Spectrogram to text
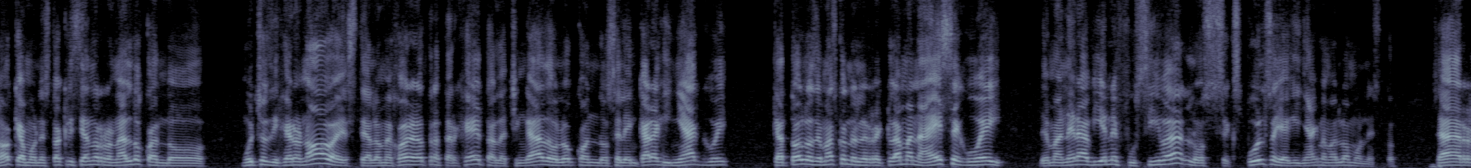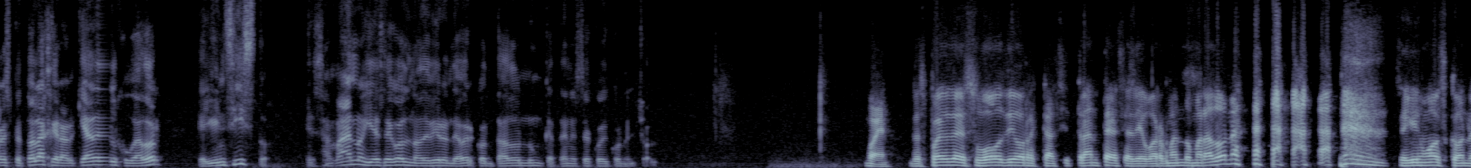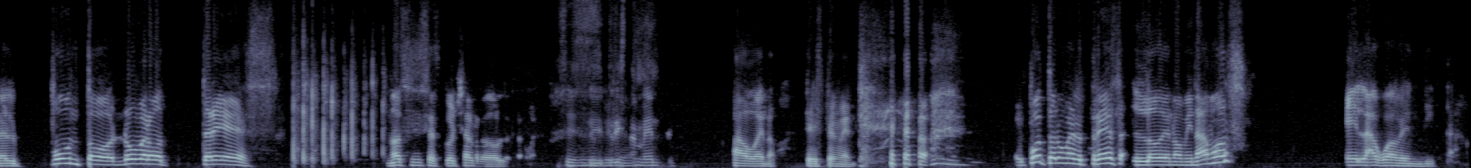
¿no? Que amonestó a Cristiano Ronaldo cuando muchos dijeron, no, este, a lo mejor era otra tarjeta, la chingada, o lo, cuando se le encara a Guiñac, güey, que a todos los demás cuando le reclaman a ese güey de manera bien efusiva, los expulsa y a Guiñac nada más lo amonestó. O sea, respetó la jerarquía del jugador, que yo insisto, esa mano y ese gol no debieron de haber contado nunca tan ese güey con el Cholo. Bueno, después de su odio recalcitrante hacia Diego Armando Maradona, seguimos con el punto número 3. No sé si se escucha el redoble, pero bueno. Sí, sí, sí. Sí, tristemente. Ah, bueno, tristemente. el punto número 3 lo denominamos el agua bendita.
